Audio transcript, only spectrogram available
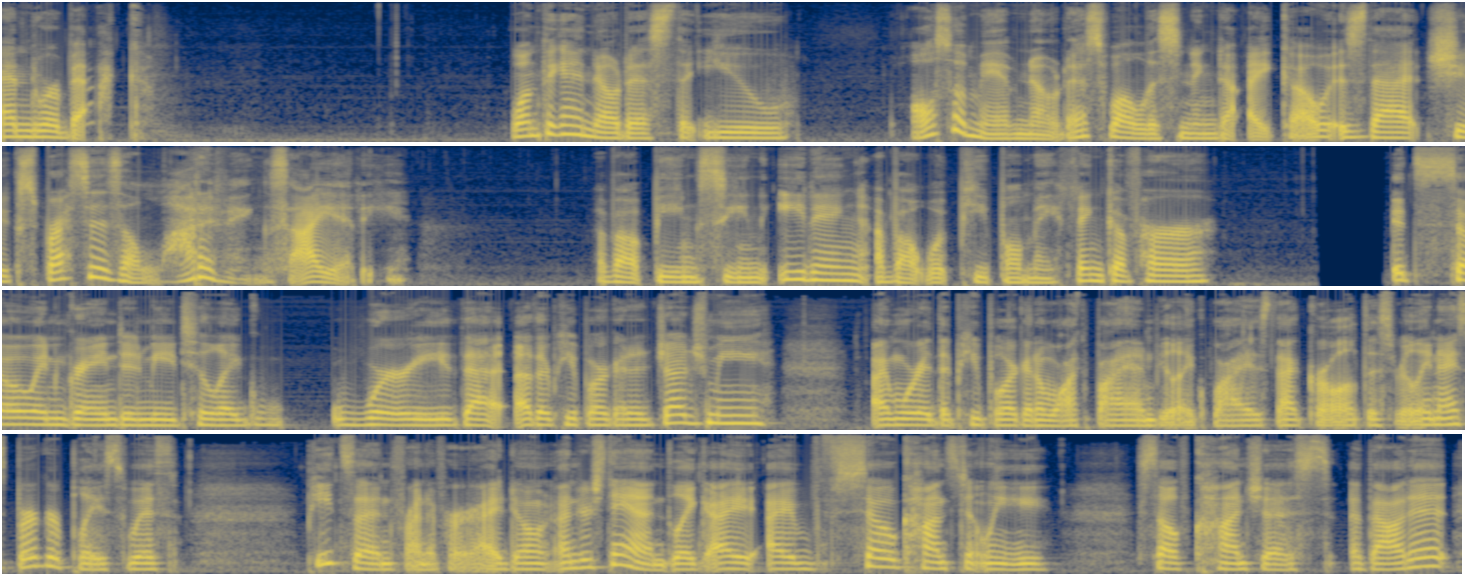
And we're back. One thing I noticed that you also may have noticed while listening to Aiko is that she expresses a lot of anxiety about being seen eating, about what people may think of her. It's so ingrained in me to like worry that other people are going to judge me. I'm worried that people are going to walk by and be like, why is that girl at this really nice burger place with pizza in front of her? I don't understand. Like, I, I'm so constantly self conscious about it.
